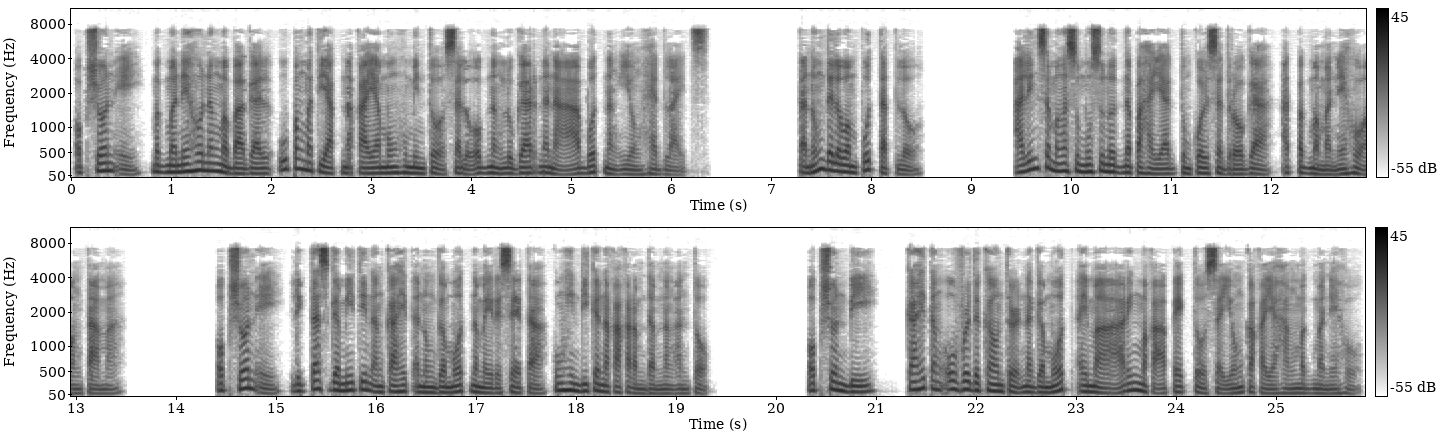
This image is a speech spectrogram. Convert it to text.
Option A, magmaneho ng mabagal upang matiyak na kaya mong huminto sa loob ng lugar na naaabot ng iyong headlights. Tanong 23. Alin sa mga sumusunod na pahayag tungkol sa droga at pagmamaneho ang tama? Option A, ligtas gamitin ang kahit anong gamot na may reseta kung hindi ka nakakaramdam ng antok. Option B, kahit ang over-the-counter na gamot ay maaaring makaapekto sa iyong kakayahang magmaneho.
